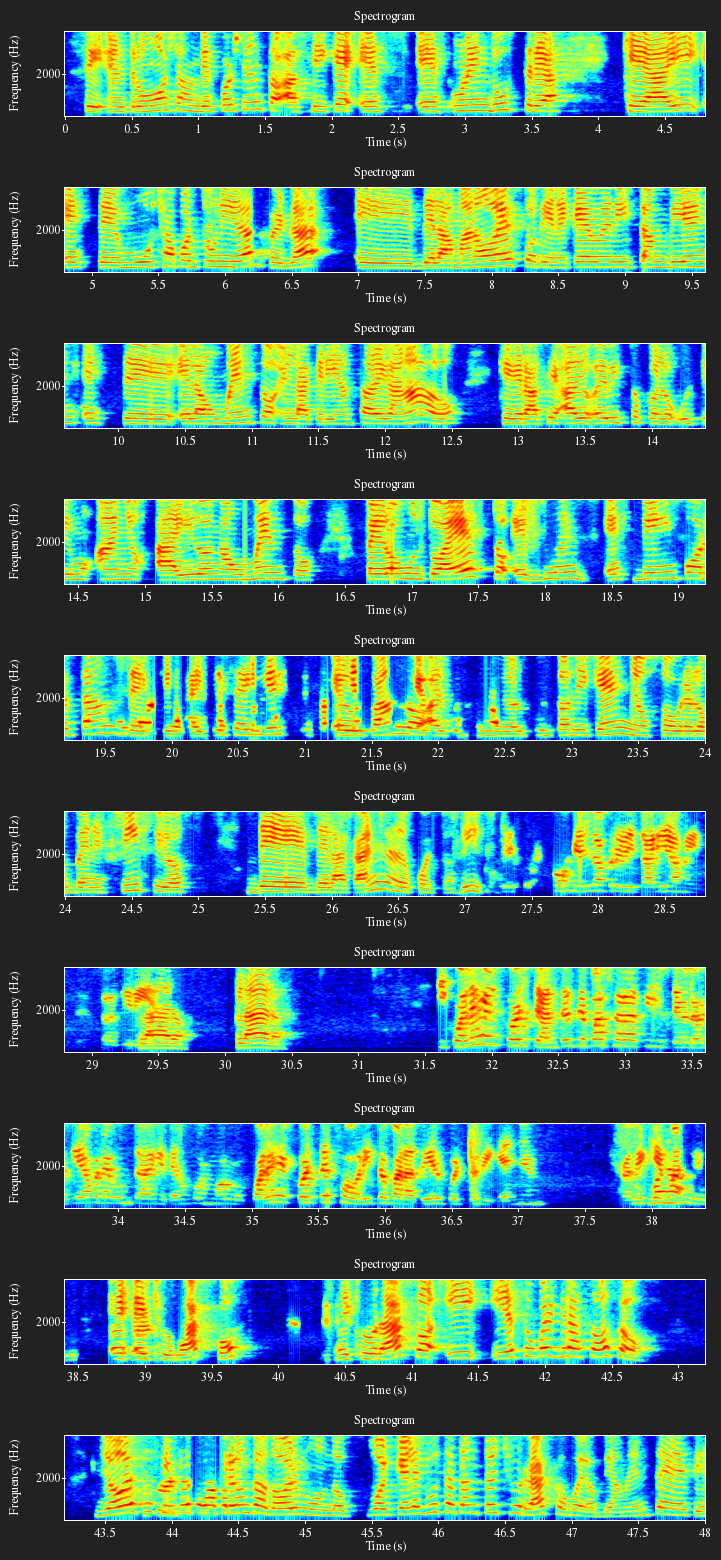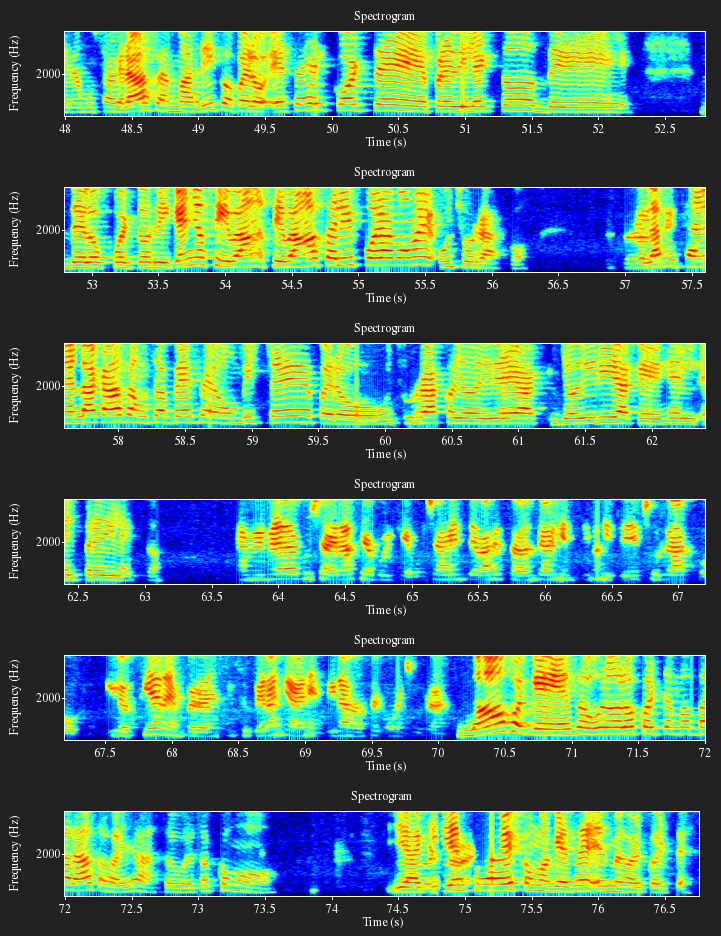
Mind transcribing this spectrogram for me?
sí, entre un 8 a un 10%, así que es, es una industria que hay este, mucha oportunidad, ¿verdad? Eh, de la mano de esto tiene que venir también este, el aumento en la crianza de ganado que gracias a Dios he visto que en los últimos años ha ido en aumento, pero junto a esto es bien, es bien importante que hay que seguir educando al consumidor puertorriqueño sobre los beneficios de, la carne de Puerto Rico. Cogerla prioritariamente. claro, claro. ¿Y cuál es el corte? Antes de pasar a ti, la última pregunta que tengo por morbo, ¿cuál es el corte favorito para ti del puertorriqueño? ¿Cuál es bueno, el, churrasco. El churrasco. Y, y es súper grasoso. Yo eso siempre te lo pregunto a todo el mundo. ¿Por qué les gusta tanto el churrasco? Pues obviamente tiene mucha grasa, es más rico, pero ese es el corte predilecto de, de los puertorriqueños. Si van, si van a salir fuera a comer, un churrasco. Si están en la casa muchas veces un bistec, pero un churrasco yo diría, yo diría que es el, el predilecto. A mí me da mucha gracia porque mucha gente va a restaurantes argentinos y pide churrasco y los tienen, pero si supieran que en Argentina no se come churrasco. No, porque eso es uno de los cortes más baratos allá. eso es como. Y aquí eso es como que ese es el mejor corte.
